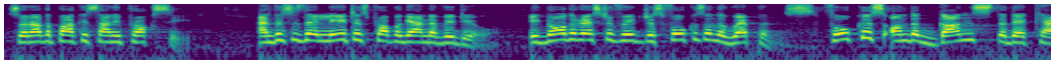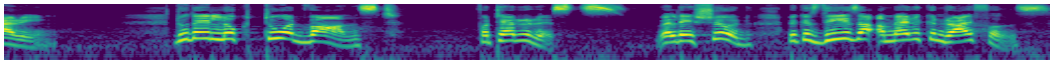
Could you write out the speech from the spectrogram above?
so another Pakistani proxy. And this is their latest propaganda video. Ignore the rest of it, just focus on the weapons. Focus on the guns that they're carrying. Do they look too advanced for terrorists? Well, they should, because these are American rifles.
